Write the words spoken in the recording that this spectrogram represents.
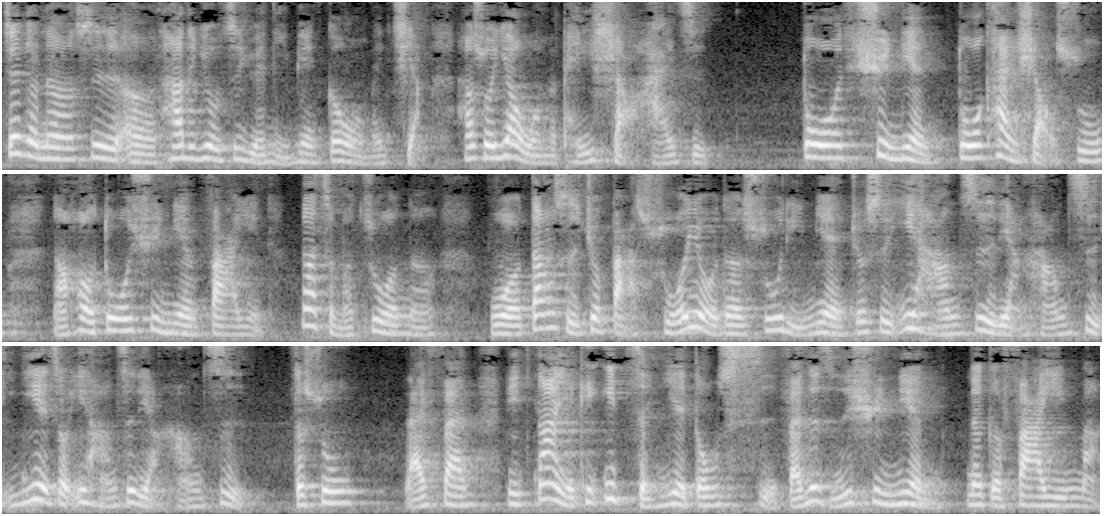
这个呢是呃他的幼稚园里面跟我们讲，他说要我们陪小孩子多训练，多看小书，然后多训练发音。那怎么做呢？我当时就把所有的书里面，就是一行字、两行字，一页只有一行字、两行字的书来翻。你当然也可以一整页都是，反正只是训练那个发音嘛，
